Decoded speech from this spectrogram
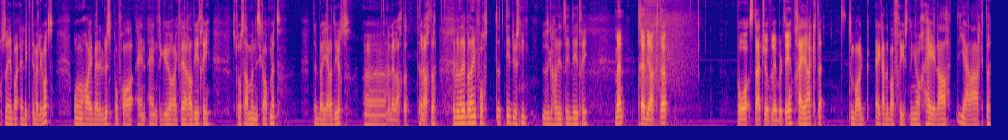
Så jeg, bare, jeg likte det veldig godt. Og nå har jeg veldig lyst på å få en, en figur av hver av de tre stå sammen i skapet mitt. Det blir jævlig dyrt. Uh, Men det er verdt det. det er verdt det. Det blir, det blir fort eh, 10 000 hvis jeg har de, de tre. Men tredje akte på Statue of Liberty Tredje akte som bare, Jeg hadde bare frysninger hele jævla aktet.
